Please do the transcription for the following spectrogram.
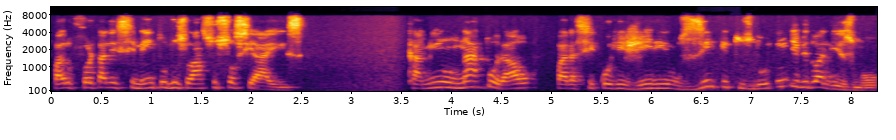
para o fortalecimento dos laços sociais, caminho natural para se corrigirem os ímpetos do individualismo.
